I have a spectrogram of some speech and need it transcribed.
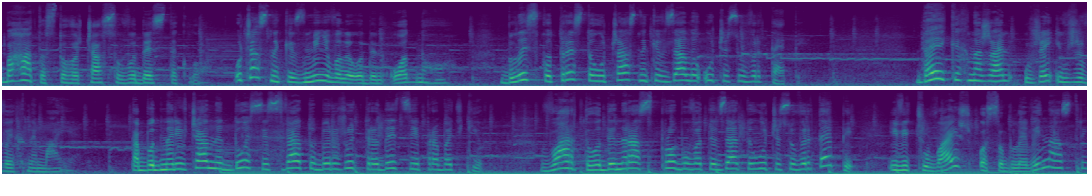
Багато з того часу води стекло. Учасники змінювали один одного. Близько 300 учасників взяли участь у вертепі. Деяких, на жаль, уже і в живих немає. Та боднарівчани досі свято бережуть традиції прабатьків. Варто один раз спробувати взяти участь у вертепі і відчуваєш особливий настрій.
